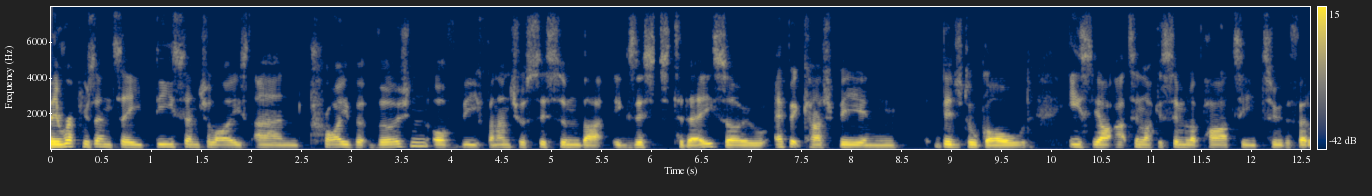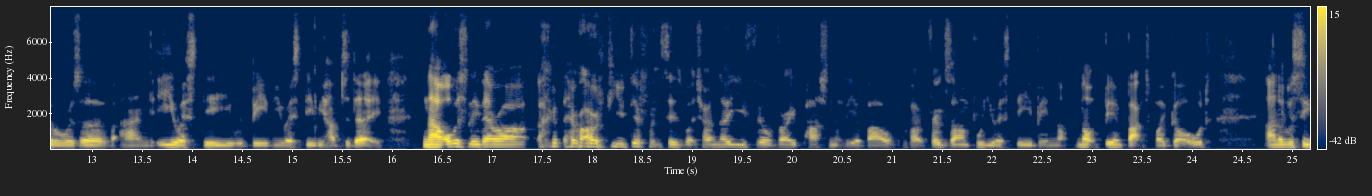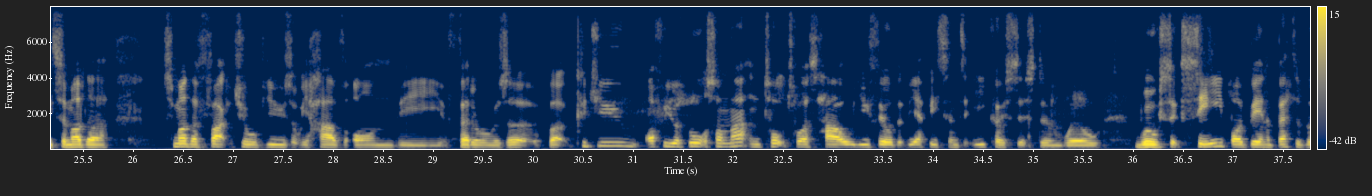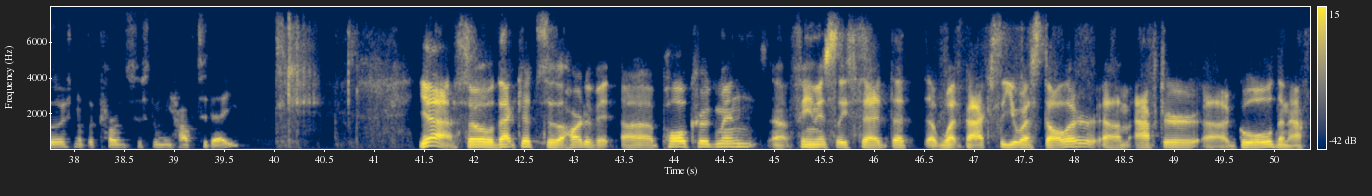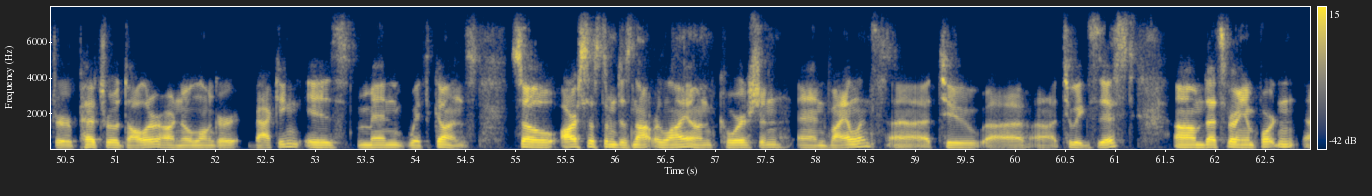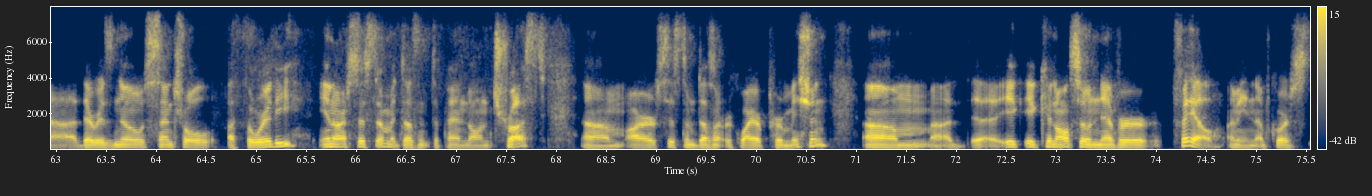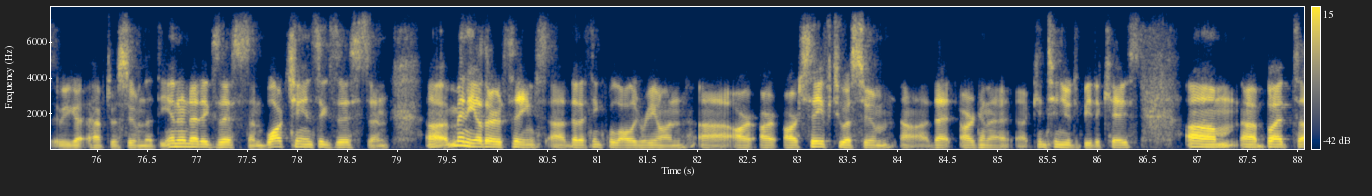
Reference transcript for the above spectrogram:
they represent a decentralized and private version of the financial system that exists today. So, Epic Cash being digital gold, ECR acting like a similar party to the Federal Reserve, and EUSD would be the USD we have today. Now, obviously, there are there are a few differences which I know you feel very passionately about. Like, for example, USD being not, not being backed by gold, and obviously some other some other factual views that we have on the Federal Reserve. But could you offer your thoughts on that and talk to us how you feel that the epicenter ecosystem will will succeed by being a better version of the current system we have today? Yeah, so that gets to the heart of it. Uh, Paul Krugman uh, famously said that, what backs the US dollar um, after uh, gold and after petrodollar are no longer backing is men with guns. So our system does not rely on coercion and violence uh, to, uh, uh, to exist. Um, that's very important. there is no central authority in our system. It doesn't depend on trust. Um, our system doesn't require permission. Um, uh, it, it can also never fail. I mean, of course, we have to assume that the internet exists and blockchains exist and uh, many other things uh, that I think we'll all agree on uh, are, are, are safe to assume uh, that are going to uh, continue to be the case. Um, but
